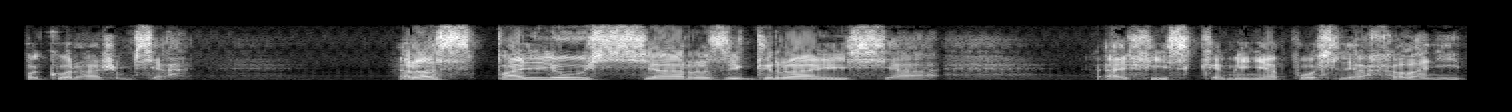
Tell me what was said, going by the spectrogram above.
покуражимся. Распалюся, разыграюся, а фиска меня после охолонит.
